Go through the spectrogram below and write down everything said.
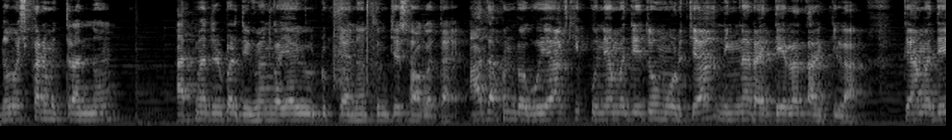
नमस्कार मित्रांनो आत्मनिर्भर दिव्यांग या यूट्यूब चॅनल तुमचे स्वागत आहे. आज आपण बघूया की पुण्यामध्ये जो मोर्चा निघणार आहे तेरा तारखेला त्यामध्ये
